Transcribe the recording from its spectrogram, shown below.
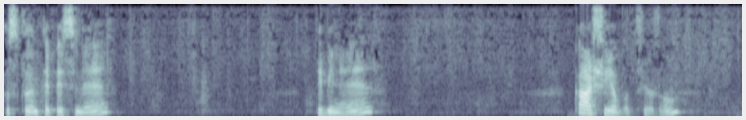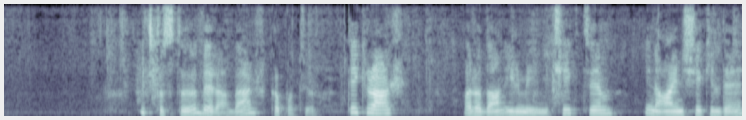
fıstığın tepesine dibine karşıya batıyorum. 3 fıstığı beraber kapatıyorum. Tekrar aradan ilmeğimi çektim. Yine aynı şekilde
